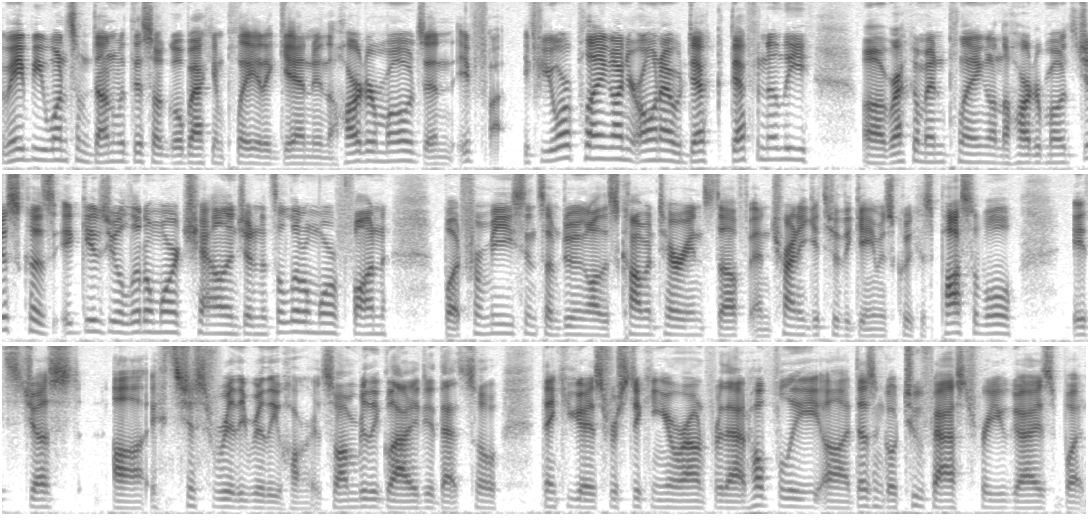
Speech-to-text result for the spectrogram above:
maybe once I'm done with this, I'll go back and play it again in the harder modes. And if if you're playing on your own, I would definitely uh, recommend playing on the harder modes just because it gives you a little more challenge and it's a little more fun. But for me, since I'm doing all this commentary and stuff and trying to get through the game as quick as possible, it's just uh, it's just really, really hard. So I'm really glad I did that. So thank you guys for sticking around for that. Hopefully uh, it doesn't go too fast for you guys, but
